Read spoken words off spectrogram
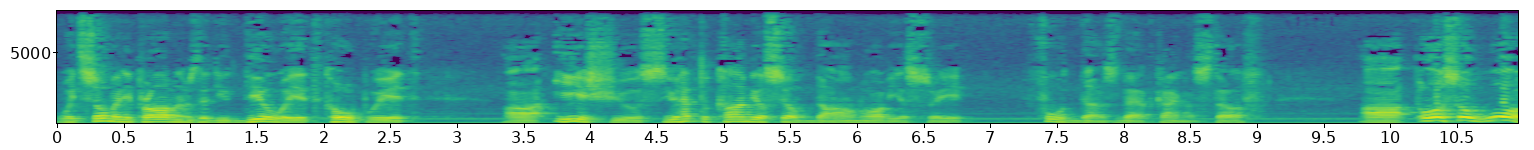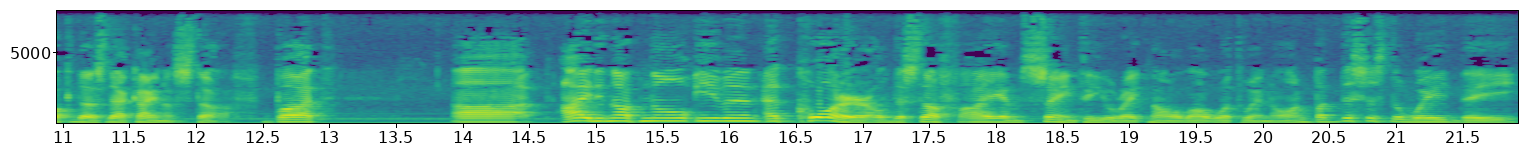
with so many problems that you deal with, cope with, uh, issues, you have to calm yourself down, obviously. Food does that kind of stuff. Uh, also, walk does that kind of stuff. But uh, I did not know even a quarter of the stuff I am saying to you right now about what went on, but this is the way they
